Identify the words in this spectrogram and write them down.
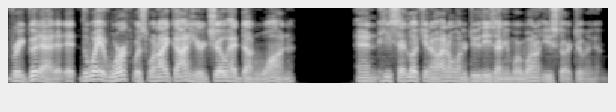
very good at it. it. The way it worked was when I got here, Joe had done one. And he said, Look, you know, I don't want to do these anymore. Why don't you start doing them?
